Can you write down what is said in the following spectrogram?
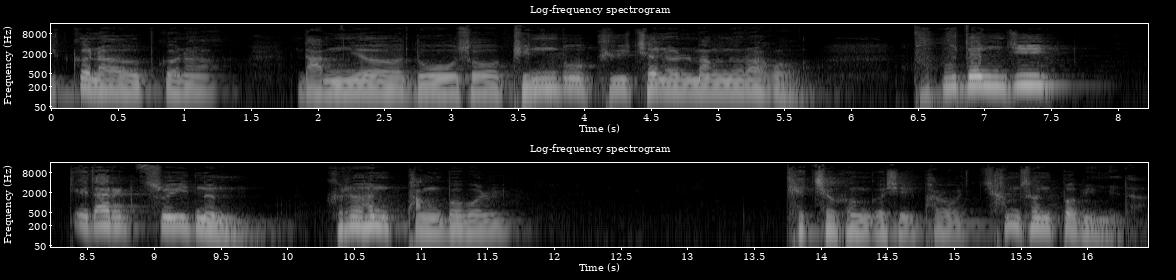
있거나 없거나 남녀 노소 빈부 귀천을 막론하고 누구든지 깨달을 수 있는 그러한 방법을 개척한 것이 바로 참선법입니다.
